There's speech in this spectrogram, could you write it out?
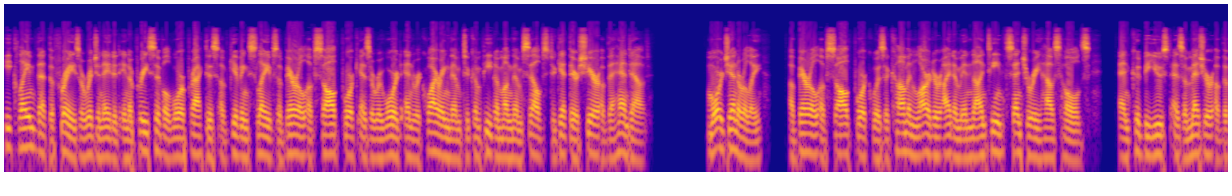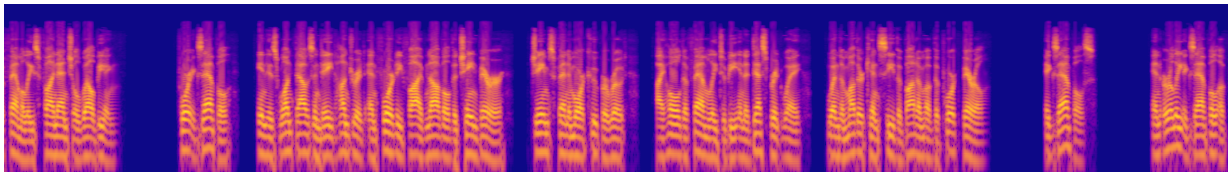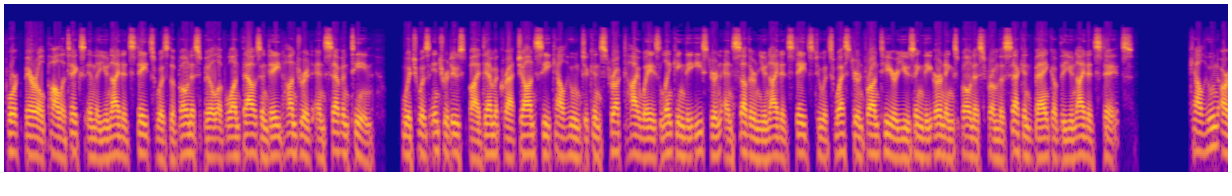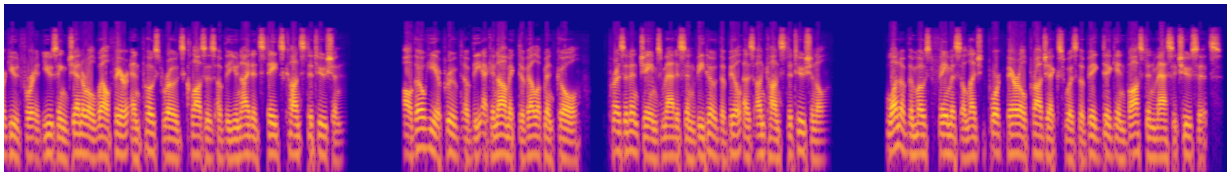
He claimed that the phrase originated in a pre-Civil War practice of giving slaves a barrel of salt pork as a reward and requiring them to compete among themselves to get their share of the handout. More generally, a barrel of salt pork was a common larder item in 19th century households, and could be used as a measure of the family's financial well-being. For example, in his 1845 novel The Chain Bearer, James Fenimore Cooper wrote, I hold a family to be in a desperate way, when the mother can see the bottom of the pork barrel. Examples. An early example of pork barrel politics in the United States was the Bonus Bill of 1817, which was introduced by Democrat John C. Calhoun to construct highways linking the eastern and southern United States to its western frontier using the earnings bonus from the Second Bank of the United States. Calhoun argued for it using general welfare and post-roads clauses of the United States Constitution. Although he approved of the economic development goal, President James Madison vetoed the bill as unconstitutional. One of the most famous alleged pork barrel projects was the Big Dig in Boston, Massachusetts.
